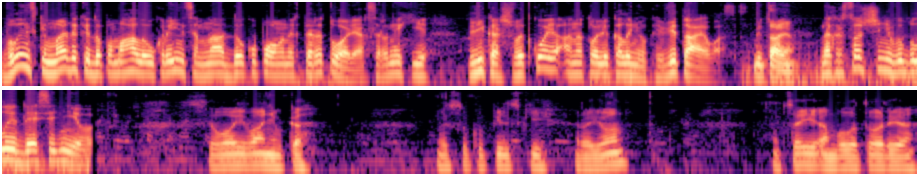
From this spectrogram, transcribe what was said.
Волинські медики допомагали українцям на деокупованих територіях. Серед них і лікар швидкої Анатолій Каленюк. Вітаю вас! Вітаю. На Херсонщині ви були 10 днів. Село Іванівка, Високопільський район. Оце є амбулаторія,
